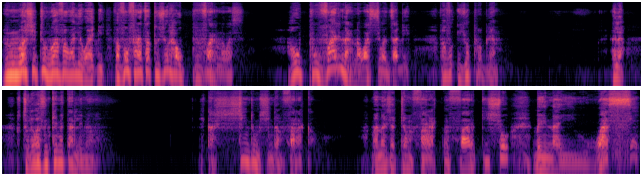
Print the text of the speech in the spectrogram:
rununwa shitu ruava wale wagi vavo mfaransa toujours hau pouvoir na wasi. Hau pouvoir na rina wasi wadzade vavo iyo problem. Kala tole wazinkemetarle mewe. Ikashindu mshinda mfaraka maana jatia mfara, mfarakisho baina iwasi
